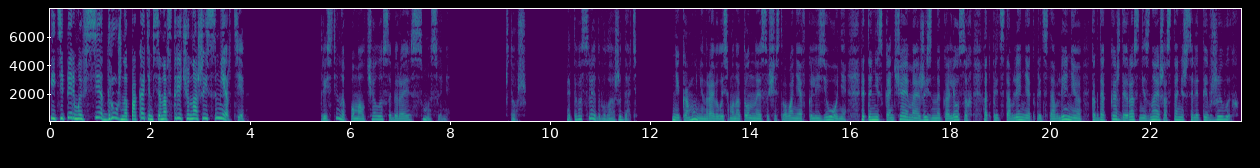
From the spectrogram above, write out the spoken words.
и теперь мы все дружно покатимся навстречу нашей смерти. Кристина помолчала, собираясь с мыслями. Что ж, этого следовало ожидать. Никому не нравилось монотонное существование в коллизионе. Это нескончаемая жизнь на колесах от представления к представлению, когда каждый раз не знаешь, останешься ли ты в живых.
